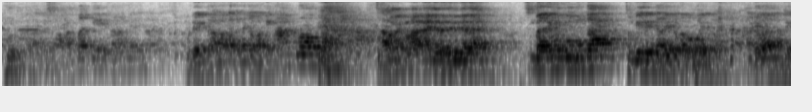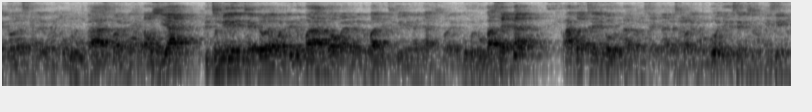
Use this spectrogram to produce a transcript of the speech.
Duh, udah agak semangat banget ya salamnya. Udah yang ceramah katanya gak pakai amplop. Ya. Salamnya pelan aja dah jadinya dah. Sembari nunggu buka, cemilin kali itu gak apa-apa itu. Ada cendolnya sekalian menunggu buka, sembari denger tausiah, dicemilin cendol yang ada di depan, bapak yang di depan dicemilin aja sembari nunggu berduka. Sekda, kerabat saya juga belum datang, sekdanya sembari nunggu, jadi saya disuruh ngisi.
